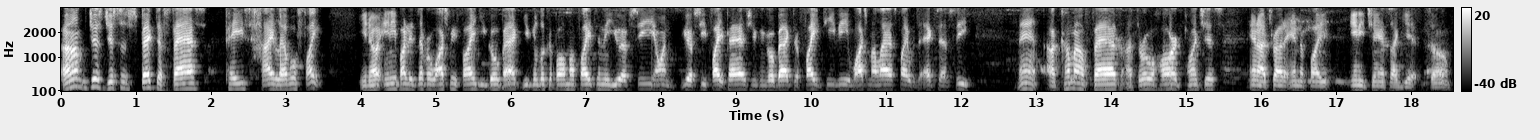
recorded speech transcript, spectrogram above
Um, just just expect a fast pace, high level fight. You know, anybody that's ever watched me fight, you go back, you can look up all my fights in the UFC on UFC Fight Pass. You can go back to FITE TV, watch my last fight with the XFC man, I come out fast, I throw hard punches, and I try to end the fight any chance I get. So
